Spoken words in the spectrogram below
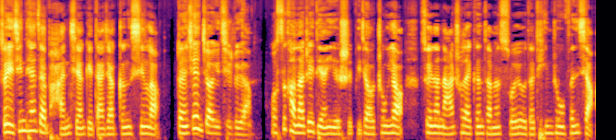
所以今天在盘前给大家更新了短线交易纪律啊。我思考呢这点也是比较重要，所以呢拿出来跟咱们所有的听众分享。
